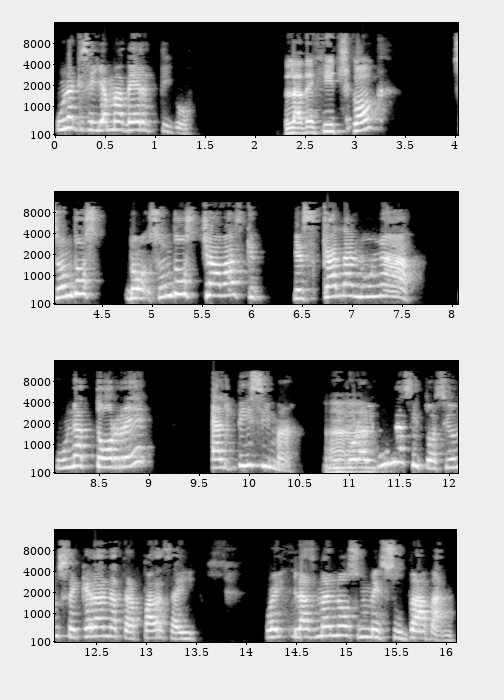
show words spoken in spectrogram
una que se llama Vértigo. La de Hitchcock. Son dos, no, son dos chavas que, que escalan una, una torre altísima Ah. y por alguna situación se quedan atrapadas ahí. Güey, las manos me sudaban,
